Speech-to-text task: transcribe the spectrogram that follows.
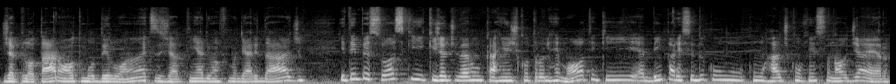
já pilotaram alto modelo antes, já tem ali uma familiaridade. E tem pessoas que, que já tiveram um carrinho de controle remoto e que é bem parecido com, com um rádio convencional de aero.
